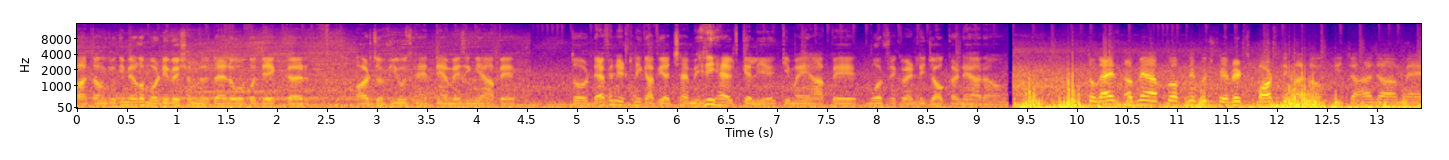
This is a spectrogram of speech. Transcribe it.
पाता हूँ, क्योंकि मेरे को मोटिवेशन मिलता है लोगों को देख कर और जो व्यूज़ हैं, इतने अमेजिंग यहाँ पे। तो डेफिनेटली काफ़ी अच्छा है मेरी हेल्थ के लिए कि मैं यहाँ पे मोर फ्रिक्वेंटली जॉग करने आ रहा हूँ। तो गैस अब मैं आपको अपने कुछ फेवरेट स्पॉट्स दिखाता हूँ कि जहाँ जहाँ मैं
